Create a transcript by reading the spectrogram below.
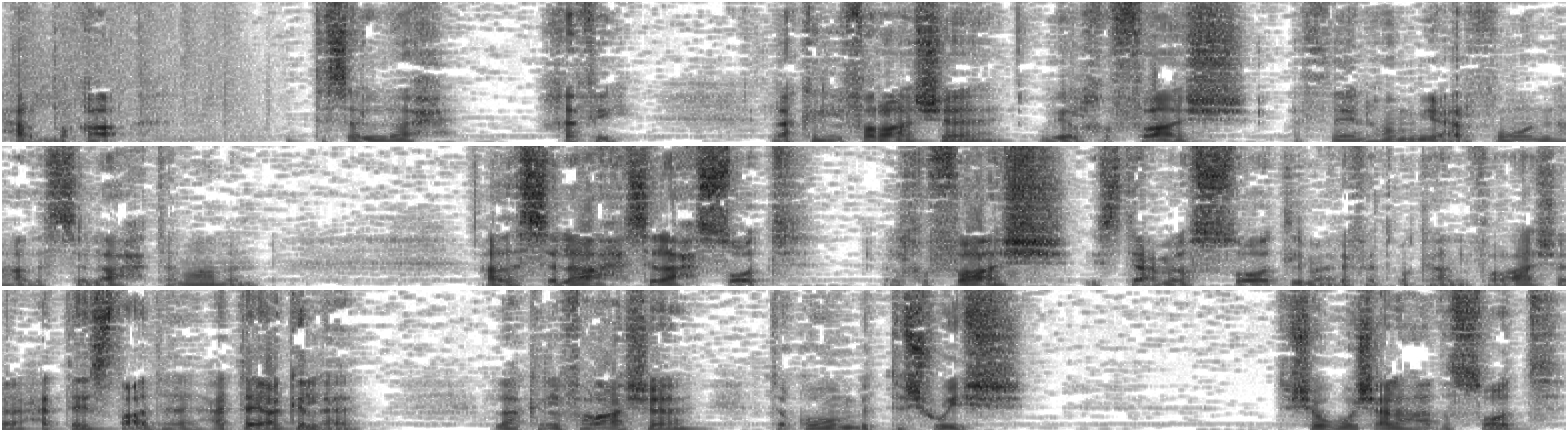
حرب بقاء. التسلح خفي. لكن الفراشة ويا الخفاش اثنينهم يعرفون هذا السلاح تماما. هذا السلاح سلاح الصوت. الخفاش يستعمل الصوت لمعرفة مكان الفراشة حتى يصطادها حتى يأكلها. لكن الفراشة تقوم بالتشويش. تشوش على هذا الصوت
